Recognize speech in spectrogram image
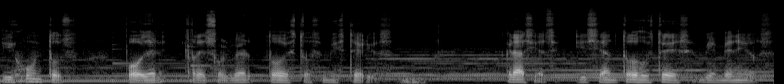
y juntos poder resolver todos estos misterios. Gracias y sean todos ustedes bienvenidos.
